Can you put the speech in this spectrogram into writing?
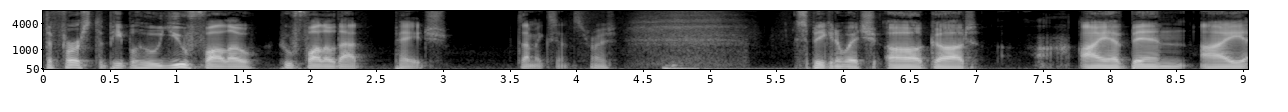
the first the people who you follow who follow that page. Does that make sense, right? Speaking of which, oh god, I have been I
